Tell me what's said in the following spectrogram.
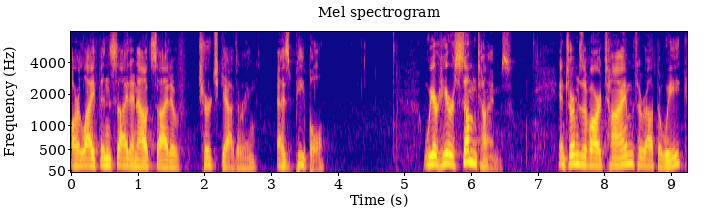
our life inside and outside of church gathering as people, we are here sometimes. In terms of our time throughout the week,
